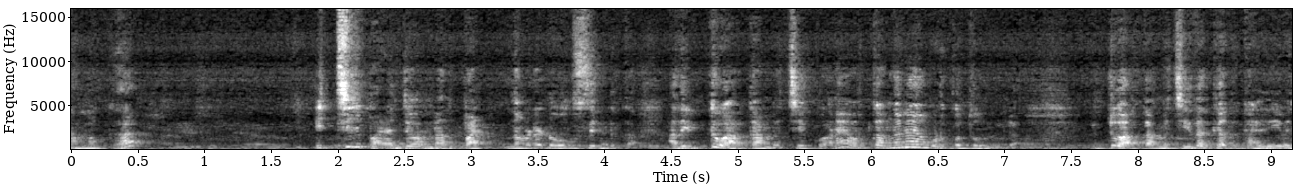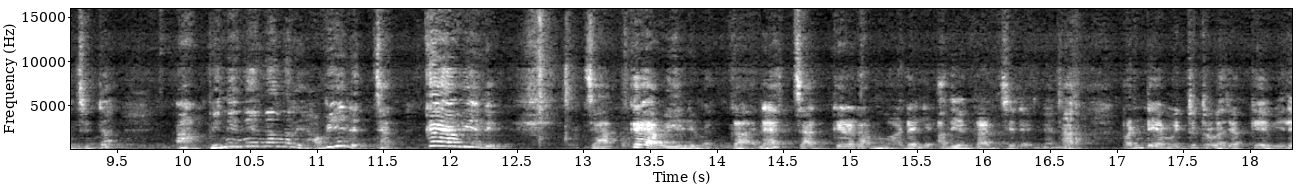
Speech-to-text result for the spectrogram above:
നമുക്ക് ഇച്ചിരി പഴഞ്ചോറുണ്ട്. അത് നമ്മുടെ ഡോഗ്സിന് എടുക്കുക അത് ഇട്ട് വറക്കാൻ വെച്ചേക്കുവാണെ. അവർക്ക് അങ്ങനെ ഞാൻ കൊടുക്കത്തൊന്നുമില്ല. ഇട്ട് വറക്കാൻ വെച്ച്. ഇതൊക്കെ അത് കഴുകി വെച്ചിട്ട് ആ പിന്നെ ഇനി എന്നാന്നറിയാം അവിയൽ. ചക്ക അവിയൽ. ചക്ക അവിയൽ വെക്കാന്. ചക്കയുടെ മടൽ. അത് ഞാൻ കാണിച്ചത് എങ്ങനെ പണ്ട് ഞാൻ വിട്ടിട്ടുള്ള ചക്ക അവിയൽ.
